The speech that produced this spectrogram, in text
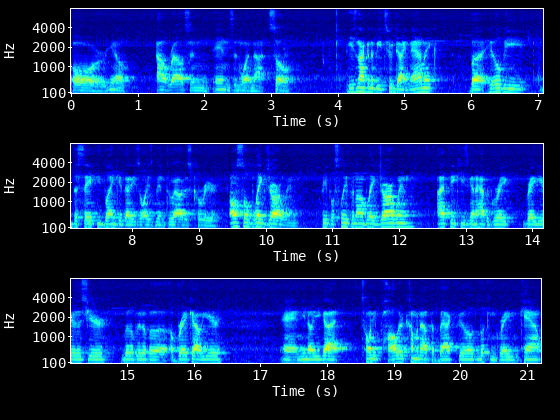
or you know out routes and ends and whatnot. So he's not going to be too dynamic, but he'll be the safety blanket that he's always been throughout his career. Also Blake Jarwin. People sleeping on Blake Jarwin. I think he's going to have a great great year this year. A little bit of a, a breakout year. And you know you got Tony Pollard coming out the backfield, looking great in camp.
